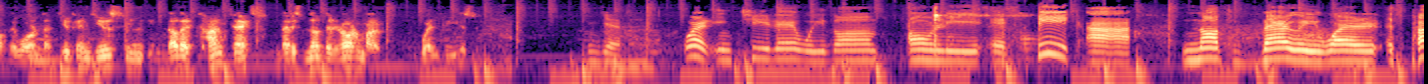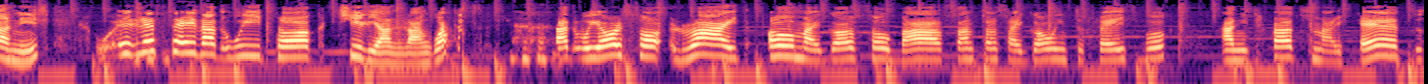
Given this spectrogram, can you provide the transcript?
of the word that you can use in, in other contexts that is not the normal way to use it. yes. Well, in Chile, we don't only uh, speak uh, not very well Spanish. Let's say that we talk Chilean language, but we also write, oh my God, so bad. Sometimes I go into Facebook and it hurts my head to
